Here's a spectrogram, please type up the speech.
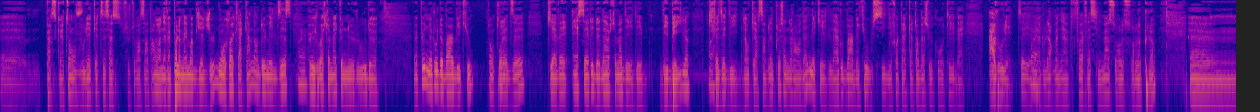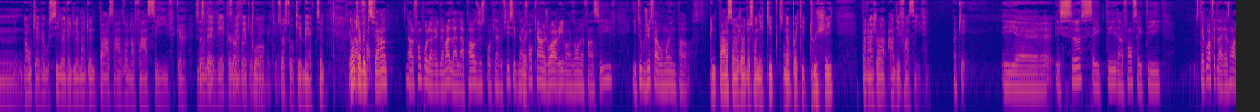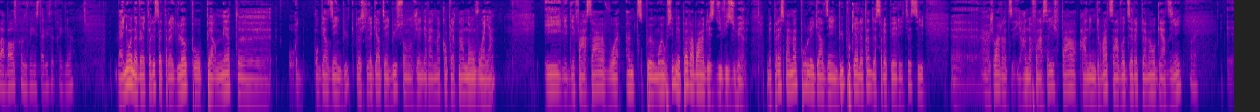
Euh, parce que on voulait que ça justement s'entende. On n'avait pas le même objet de jeu. Nous, on jouait avec la canne en 2010. Eux jouaient justement avec une roue de un peu une roue de barbecue, on pourrait dire, qui avait inséré dedans justement des, des, des billes. Là, qui faisait des donc qui ressemblait plus à une rondelle mais qui la roue barbecue aussi des fois quand elle tombait sur le côté ben à rouler. Tu sais, La rouleur revenait facilement sur, sur le plat. Euh, donc, il y avait aussi le règlement d'une passe en zone offensive que nous, on avait, qu'eux n'avaient pas. Ça, c'est au Québec. Donc, il y avait différentes... Dans le fond, pour le règlement de la, la passe, juste pour clarifier, c'est que dans le fond, quand un joueur arrive en zone offensive, il est obligé de faire au moins une passe. Une passe à un joueur de son équipe qui n'a pas été touché par un joueur en défensive. OK. Et, euh, et ça, ça a été, dans le fond, ça a été c'était quoi en fait la raison à la base pour que vous avez installé cette règle-là? Ben nous, on avait installé cette règle-là pour permettre euh, aux, gardiens de but, parce que les gardiens de but sont généralement complètement non-voyants. et les défenseurs voient un petit peu moins aussi, mais peuvent avoir un résidu visuel. Mais principalement pour les gardiens de but, pour qu'ils aient le temps de se repérer. Tu sais, si euh, un joueur en, en, offensive part en ligne droite, s'en va directement au gardien. Ouais. Euh,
